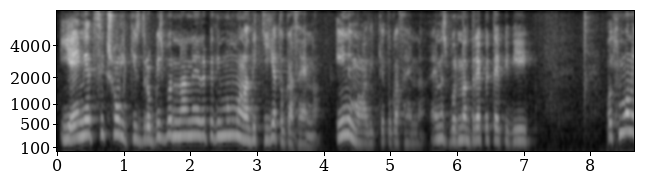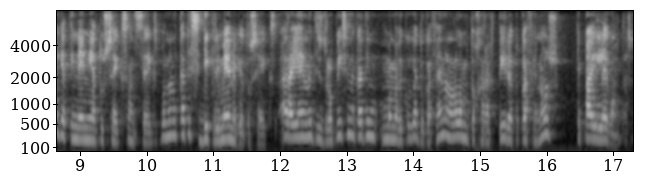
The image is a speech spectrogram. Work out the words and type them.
Η έννοια της σεξουαλικής ντροπής μπορεί να είναι ρε παιδί μου μοναδική για τον καθένα. Είναι μοναδική για τον καθένα. Ένας μπορεί να ντρέπεται επειδή όχι μόνο για την έννοια του σεξ σαν σεξ, μπορεί να είναι κάτι συγκεκριμένο για το σεξ. Άρα η έννοια της ντροπής είναι κάτι μοναδικό για τον καθένα, ανάλογα με το χαρακτήρα του καθενός και πάει λέγοντας.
